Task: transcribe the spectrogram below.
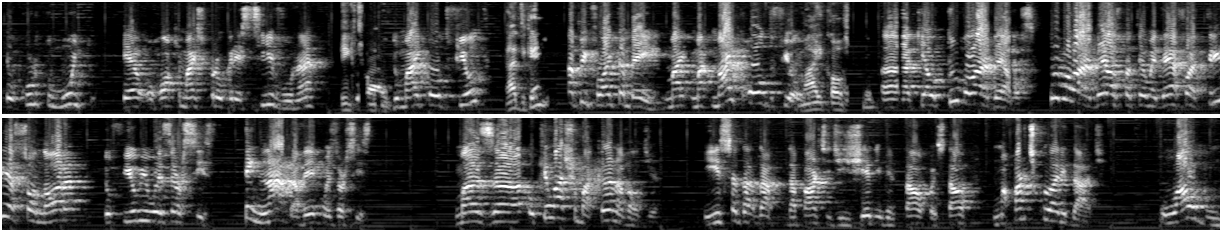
que eu curto muito, que é o rock mais progressivo, né? Pink Floyd. Do Mike Oldfield. Ah, de quem? A Pink Floyd também. Mike, Oldfield. Mike Oldfield. Uh, que é o Tubular Bells. Tubular Bells, para ter uma ideia, foi a trilha sonora do filme O Exorcista. Tem nada a ver com o Exorcista. Mas uh, o que eu acho bacana, Valdir, e isso é da, da, da parte de higiene mental, coisa e tal, uma particularidade. O álbum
